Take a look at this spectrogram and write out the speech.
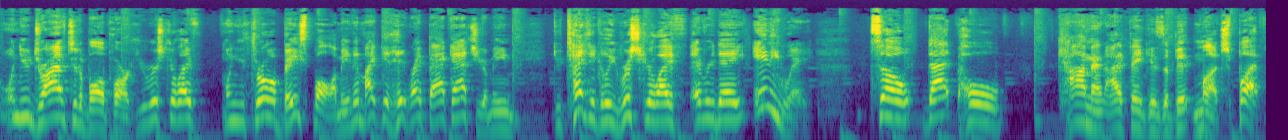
when you drive to the ballpark. You risk your life when you throw a baseball. I mean, it might get hit right back at you. I mean, you technically risk your life every day anyway. So that whole comment I think is a bit much. But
